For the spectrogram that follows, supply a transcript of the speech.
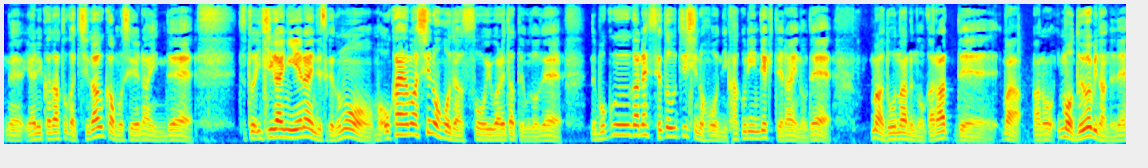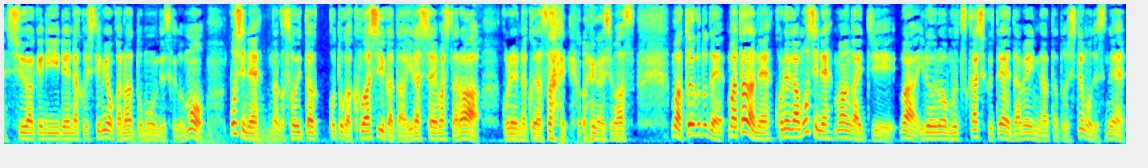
ね、やり方とか違うかもしれないんで、ちょっと一概に言えないんですけども、まあ、岡山市の方ではそう言われたということで、で僕がね、瀬戸内市の方に確認できてないので、まあどうなるのかなって、まああの、もう土曜日なんでね、週明けに連絡してみようかなと思うんですけども、もしね、なんかそういったことが詳しい方いらっしゃいましたら、ご連絡ください。お願いします。まあということで、まあただね、これがもしね、万が一、まあいろいろ難しくてダメになったとしてもですね、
